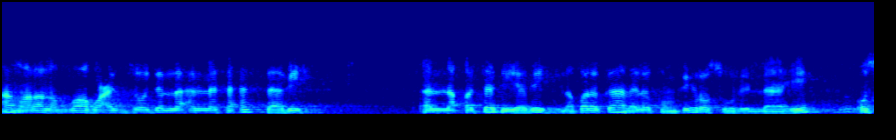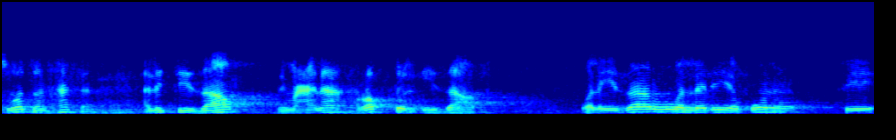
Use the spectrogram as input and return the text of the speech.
أمرنا الله عز وجل أن نتأسى به. أن نقتدي به. لقد كان لكم في رسول الله أسوة حسنة. الاتزار بمعنى ربط الإزار. والإزار هو الذي يكون في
